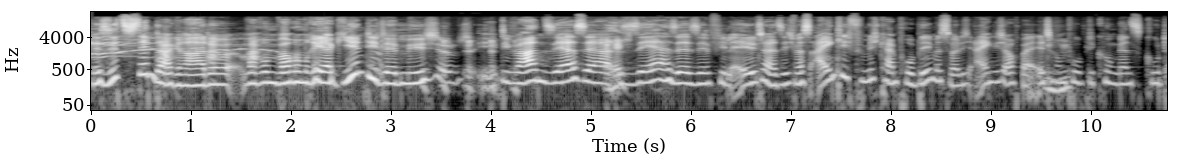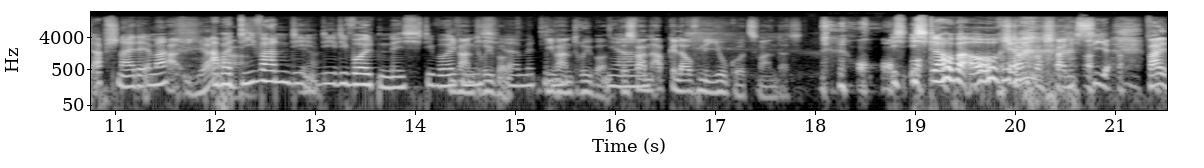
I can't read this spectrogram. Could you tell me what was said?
wer sitzt denn da gerade? Warum, warum reagieren die denn nicht? Und die waren sehr, sehr, Echt? sehr, sehr, sehr viel älter als ich, was eigentlich für mich kein Problem ist, weil ich eigentlich auch bei älterem Publikum ganz gut abschneide immer. Mhm. Ah, ja. Aber die waren, die, Ja. die, die wollten nicht. Die wollten Die waren nicht drüber. Äh, mit die waren drüber. Ja. Das waren abgelaufene Joghurts, waren das. Ich, ich glaube auch, ja. Stand wahrscheinlich sie. Weil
